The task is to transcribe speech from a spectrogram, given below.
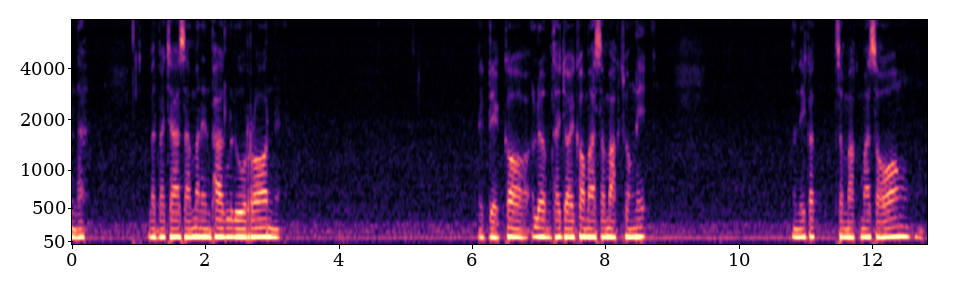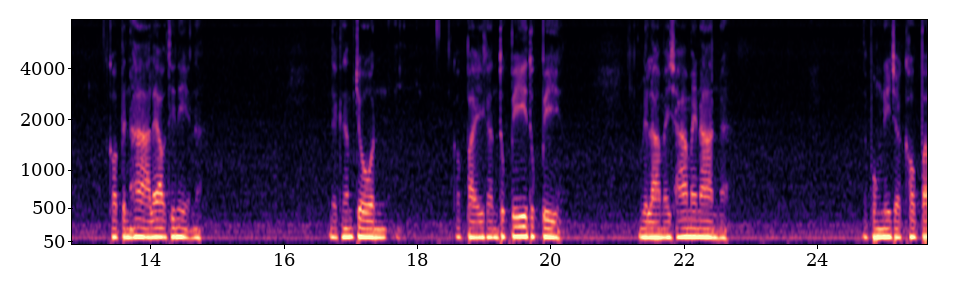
รนะบรรพชาสามเณรภาคฤดูร้อนเนี่ยเด็กๆก็เริ่มทยอยเข้ามาสมัครช่วงนี้ อันนี้ก็สมัครมาสองก็เป็นห้าแล้วที่นี่นะ เด็กน้ำโจรก็ไปกันทุกปีทุกปี เวลาไม่ช้าไม่นานนะ พรุ่งนี้จะเข้าไป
